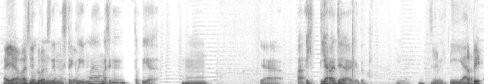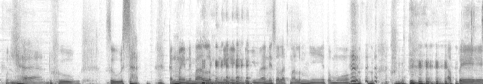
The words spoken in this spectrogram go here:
Ah, iya masih dua win streak lima masih tapi ya hmm, ya ah, ikhtiar aja gitu. Gila. suruh ikhtiar Tapi ya, duh susah. Kan mainnya malam nih. Itu gimana nih sholat malamnya, Tomo? Ape.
